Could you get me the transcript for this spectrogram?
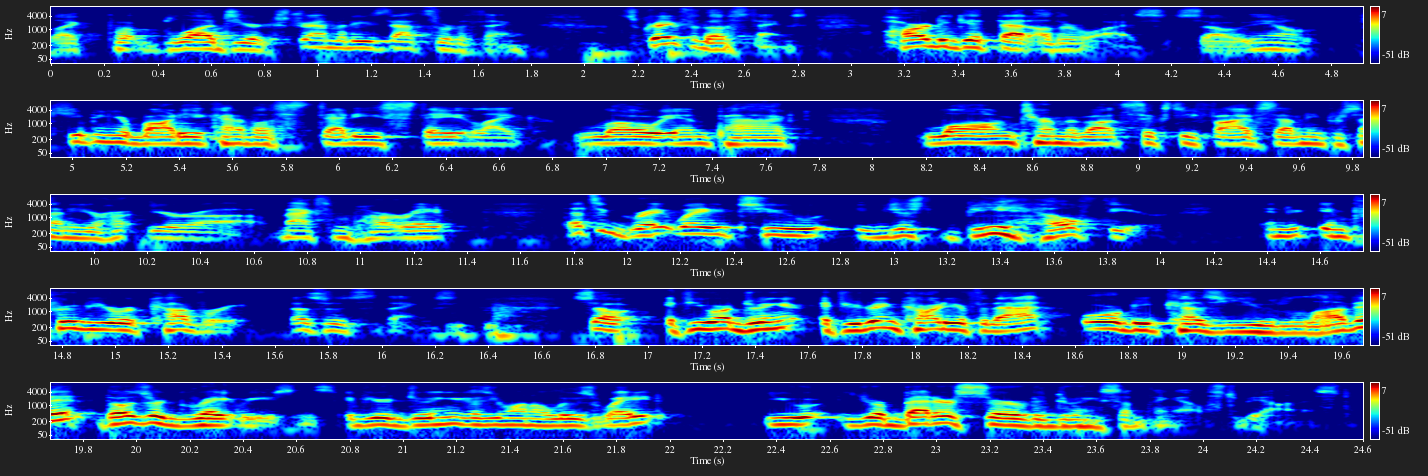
like put blood to your extremities, that sort of thing. It's great for those things. Hard to get that otherwise. So, you know, keeping your body kind of a steady state, like low impact, long term, about 65, 70% of your, your uh, maximum heart rate. That's a great way to just be healthier and improve your recovery, those sorts of things. So if you are doing it, if you're doing cardio for that, or because you love it, those are great reasons. If you're doing it because you want to lose weight, you you're better served doing something else, to be honest.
